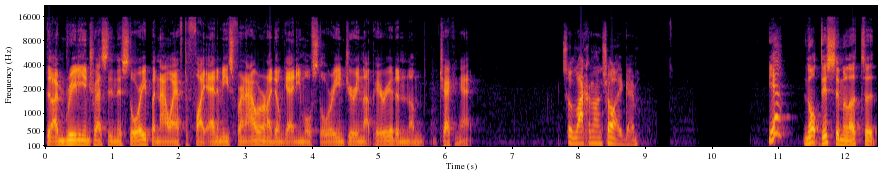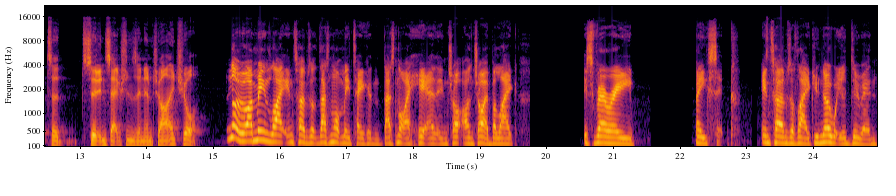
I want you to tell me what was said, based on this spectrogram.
the, i'm really interested in this story but now i have to fight enemies for an hour and i don't get any more story during that period and i'm checking out. So like an Uncharted game. Yeah, not dissimilar to, to certain sections in Uncharted, sure. No, I mean like in terms of that's not me taking that's not a hit at Unchar- Uncharted, but like it's very basic in terms of like you know what you're doing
